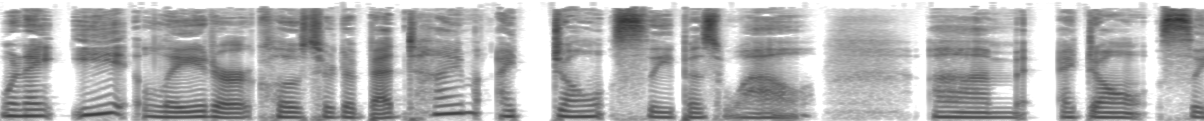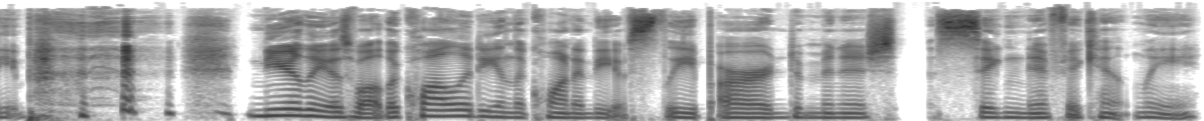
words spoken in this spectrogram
When I eat later, closer to bedtime, I don't sleep as well. Um, I don't sleep nearly as well. The quality and the quantity of sleep are diminished significantly.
